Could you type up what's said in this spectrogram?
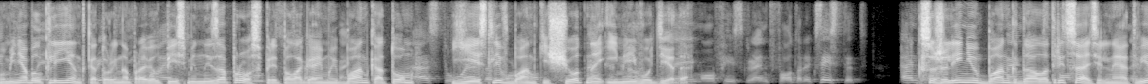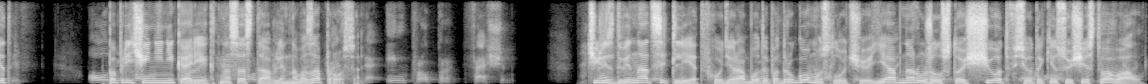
У меня был клиент, который направил письменный запрос в предполагаемый банк о том, есть ли в банке счет на имя его деда. К сожалению, банк дал отрицательный ответ по причине некорректно составленного запроса. Через 12 лет в ходе работы по другому случаю я обнаружил, что счет все-таки существовал.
